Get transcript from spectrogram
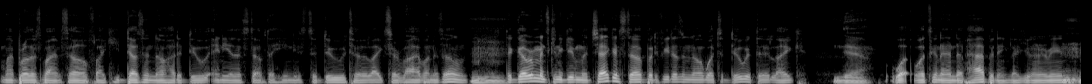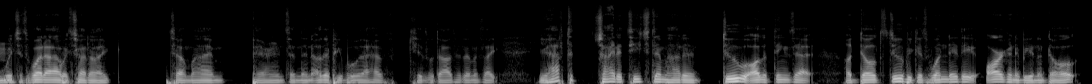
my brother's by himself like he doesn't know how to do any of the stuff that he needs to do to like survive on his own. Mhm. the government's gonna give him a check and stuff but if he doesn't know what to do with it like yeah. what what's gonna end up happening? Like you know what I mean? Mhm. which is what I always try to like tell my parents and then other people that have kids with autism. It's like you have to try to teach them how to do all the things that adults do because one day they are going to be an adult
